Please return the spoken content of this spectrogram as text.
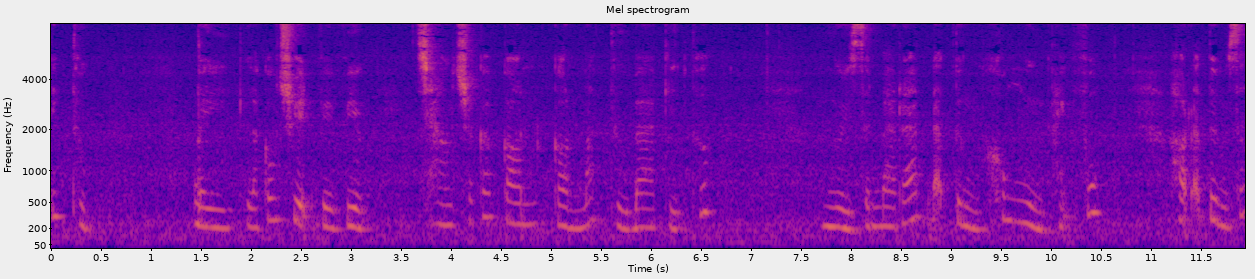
đích thực. Đây là câu chuyện về việc trao cho các con con mắt thứ ba kiến thức. Người dân Barat đã từng không ngừng hạnh phúc. Họ đã từng rất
